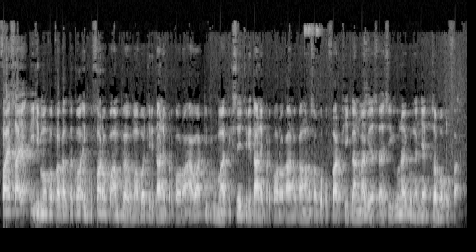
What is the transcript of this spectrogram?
Fa saya tihi mongko bakal teko ing kufar apa amba umapa ceritane perkara awak ibu mati se ceritane perkara kanu kang ana sapa kufar bi iklan ma biasa una iku ngenyek sapa kufar.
